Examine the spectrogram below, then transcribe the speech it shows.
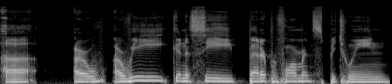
uh, are are we going to see better performance between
